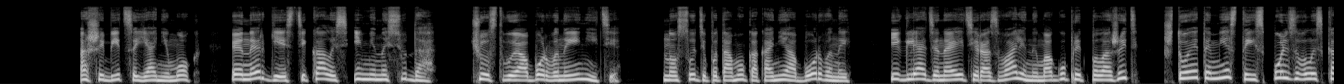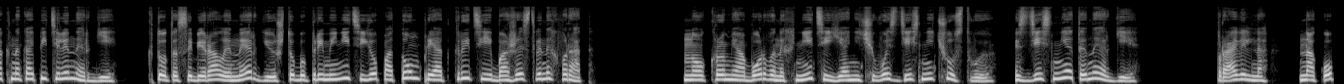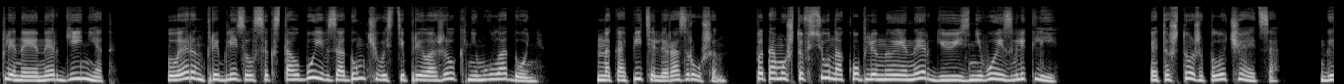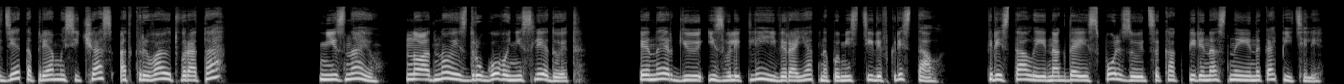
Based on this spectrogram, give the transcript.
Ошибиться я не мог. Энергия стекалась именно сюда, чувствуя оборванные нити. Но судя по тому, как они оборваны, и, глядя на эти развалины, могу предположить, что это место использовалось как накопитель энергии. Кто-то собирал энергию, чтобы применить ее потом при открытии божественных врат. Но кроме оборванных нитей я ничего здесь не чувствую. Здесь нет энергии. Правильно, накопленной энергии нет. Лерон приблизился к столбу и в задумчивости приложил к нему ладонь. Накопитель разрушен, потому что всю накопленную энергию из него извлекли. Это что же получается? Где-то прямо сейчас открывают врата? Не знаю, но одно из другого не следует. Энергию извлекли и, вероятно, поместили в кристалл. Кристаллы иногда используются как переносные накопители.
